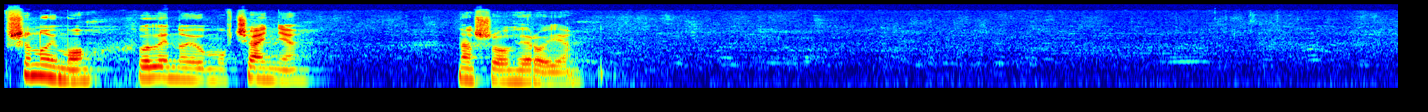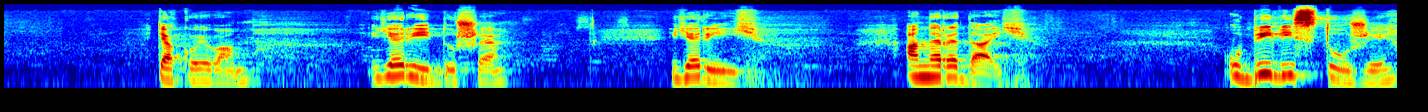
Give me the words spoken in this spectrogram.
Вшануймо хвилиною мовчання нашого героя. Дякую вам. Ярій душе, ярій, а не ридай. У білій стужі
